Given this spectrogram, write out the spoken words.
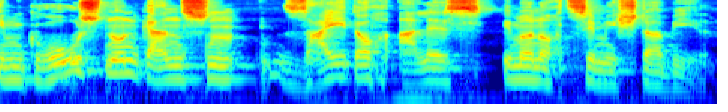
im Großen und Ganzen sei doch alles immer noch ziemlich stabil.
